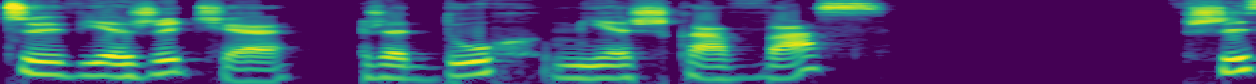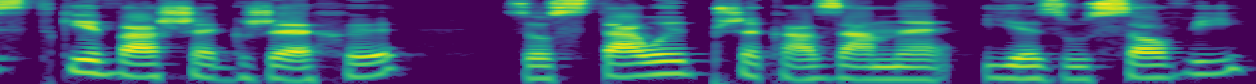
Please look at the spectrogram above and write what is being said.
Czy wierzycie, że Duch mieszka w Was? Wszystkie Wasze grzechy zostały przekazane Jezusowi,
